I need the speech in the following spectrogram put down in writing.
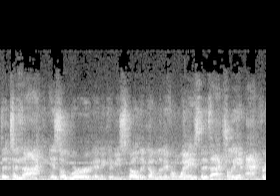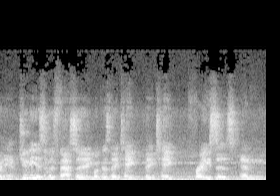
The Tanakh is a word, and it can be spelled a couple of different ways, that's actually an acronym. Judaism is fascinating because they take, they take phrases and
